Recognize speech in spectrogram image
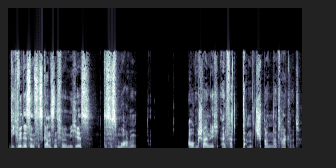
Die Quintessenz des Ganzen für mich ist, dass es morgen augenscheinlich ein verdammt spannender Tag wird.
